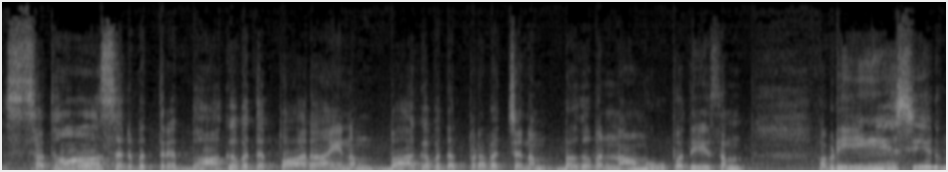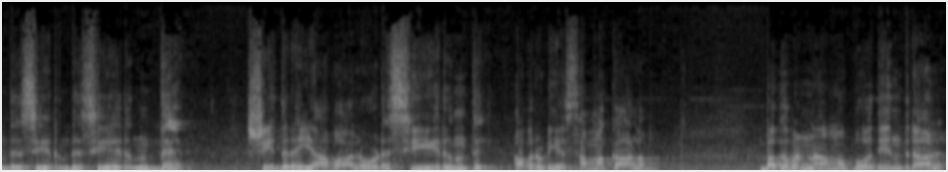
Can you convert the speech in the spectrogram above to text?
சதா சர்வத்திர பாகவத பாராயணம் பாகவத பிரவச்சனம் பகவன் நாம உபதேசம் அப்படியே சேர்ந்து சேர்ந்து சேர்ந்து ஸ்ரீதரையாவாலோட சேர்ந்து அவருடைய சமகாலம். பகவன் நாம போதேந்திரால்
